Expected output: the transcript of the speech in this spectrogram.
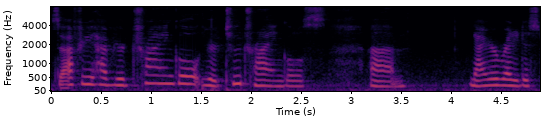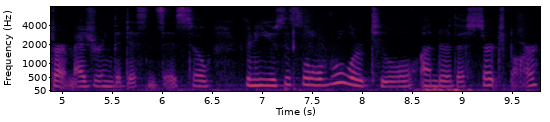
So after you have your triangle, your two triangles, um, now you're ready to start measuring the distances. So you're going to use this little ruler tool under the search bar.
